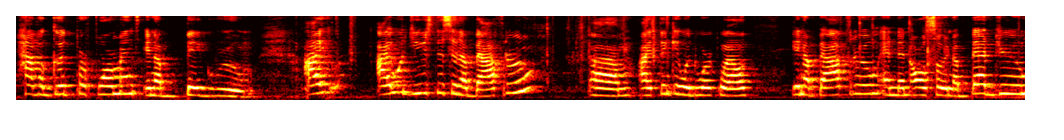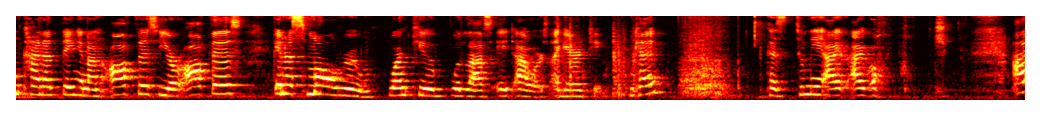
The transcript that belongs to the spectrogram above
have a good performance in a big room? I I would use this in a bathroom. Um, I think it would work well in a bathroom and then also in a bedroom kind of thing in an office your office in a small room. One cube would last eight hours I guarantee okay because to me I I I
